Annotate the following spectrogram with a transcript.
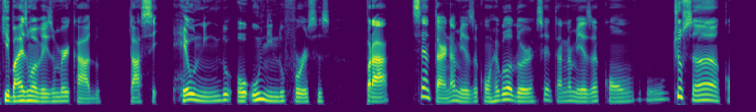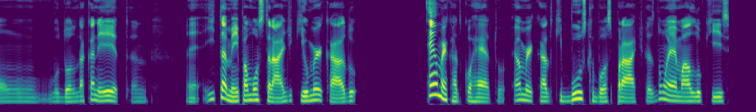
que, mais uma vez, o mercado está se reunindo ou unindo forças para sentar na mesa com o regulador, sentar na mesa com o tio Sam, com o dono da caneta, né? e também para mostrar de que o mercado é um mercado correto, é um mercado que busca boas práticas, não é maluquice.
